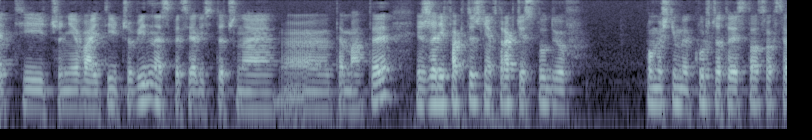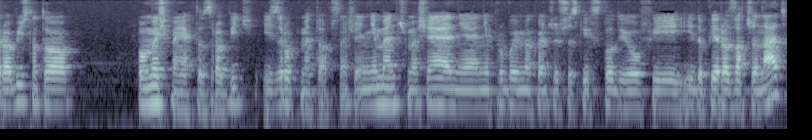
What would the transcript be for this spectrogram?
IT, czy nie w IT, czy w inne specjalistyczne e, tematy, jeżeli faktycznie w trakcie studiów pomyślimy, kurczę, to jest to, co chcę robić, no to pomyślmy, jak to zrobić i zróbmy to. W sensie nie męczmy się, nie, nie próbujmy kończyć wszystkich studiów i, i dopiero zaczynać,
